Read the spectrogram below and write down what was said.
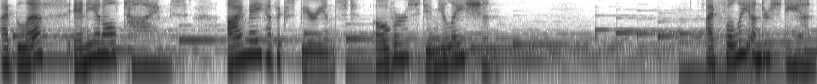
I bless any and all times I may have experienced overstimulation. I fully understand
